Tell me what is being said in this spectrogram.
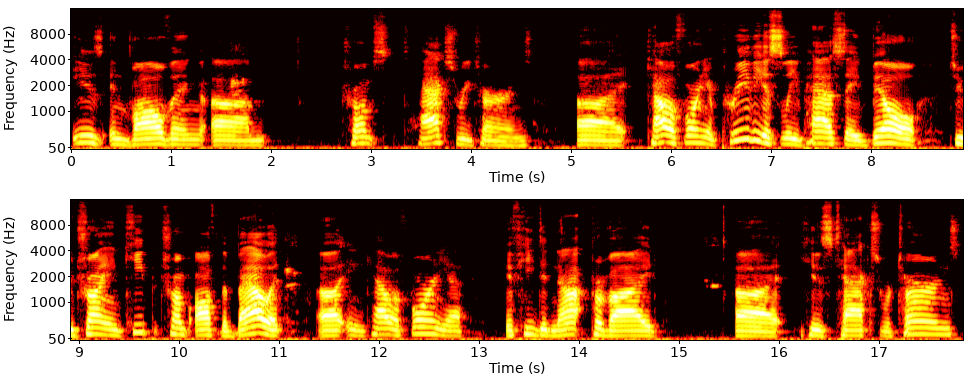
is involving um, Trump's tax returns. Uh, California previously passed a bill to try and keep Trump off the ballot uh, in California if he did not provide uh, his tax returns.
